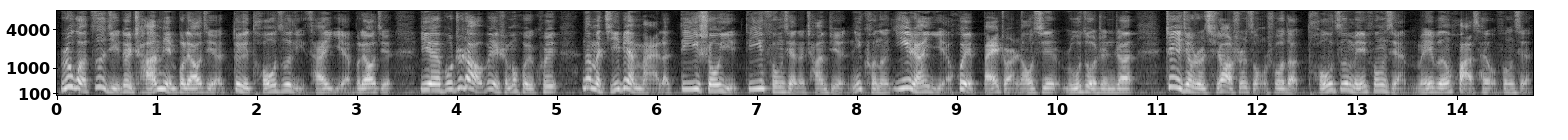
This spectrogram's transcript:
如果自己对产品不了解，对投资理财也不了解，也不知道为什么会亏，那么即便买了低收益、低风险的产品，你可能依然也会百爪挠心，如坐针毡。这就是齐老师总说的，投资没风险，没文化才有风险。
